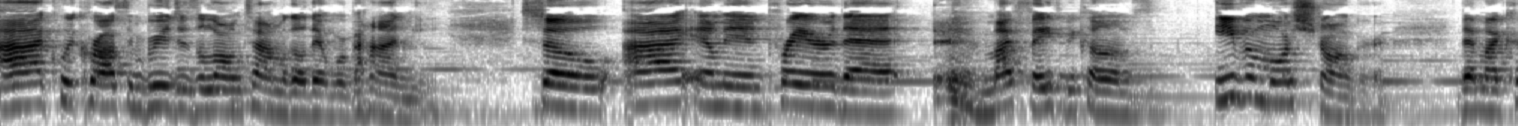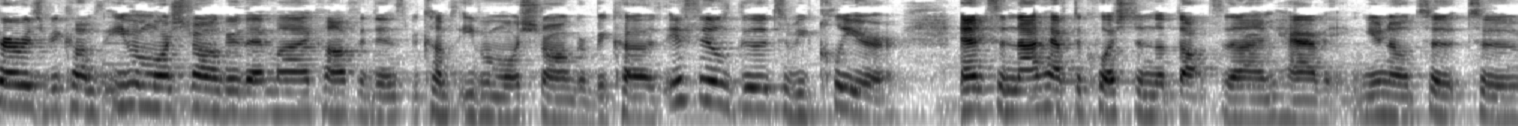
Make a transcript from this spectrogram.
I quit crossing bridges a long time ago that were behind me so I am in prayer that my faith becomes even more stronger, that my courage becomes even more stronger, that my confidence becomes even more stronger because it feels good to be clear and to not have to question the thoughts that I'm having. You know, to to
